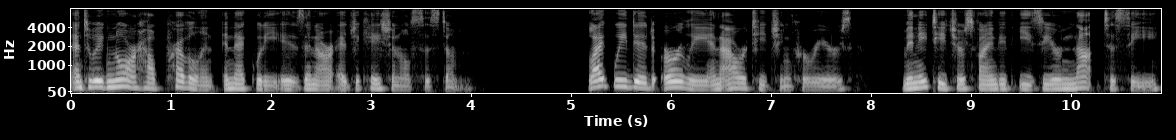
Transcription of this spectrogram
and to ignore how prevalent inequity is in our educational system. Like we did early in our teaching careers, many teachers find it easier not to see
